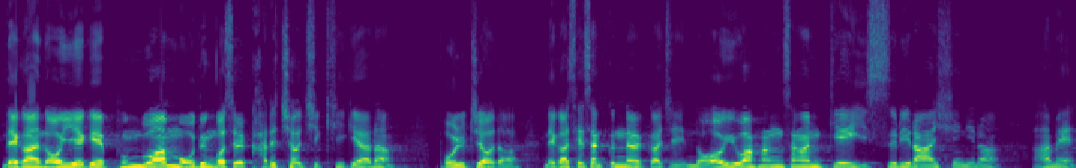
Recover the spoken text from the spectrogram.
내가 너희에게 분부한 모든 것을 가르쳐 지키게 하라. 볼지어다. 내가 세상 끝날까지 너희와 항상 함께 있으리라 하시니라. 아멘.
